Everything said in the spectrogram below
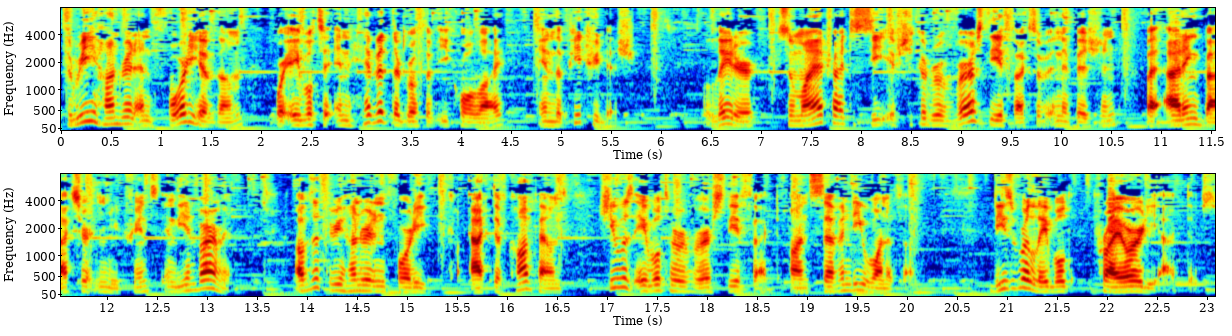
340 of them were able to inhibit the growth of E. coli in the petri dish. Later, Soumaya tried to see if she could reverse the effects of inhibition by adding back certain nutrients in the environment. Of the 340 active compounds, she was able to reverse the effect on 71 of them. These were labeled priority actives.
